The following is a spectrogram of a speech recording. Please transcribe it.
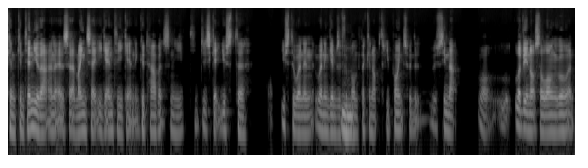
can continue that, and it's a mindset you get into. You get into good habits, and you, you just get used to used to winning winning games of mm-hmm. football and picking up three points. We've seen that well, Livy not so long ago, and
